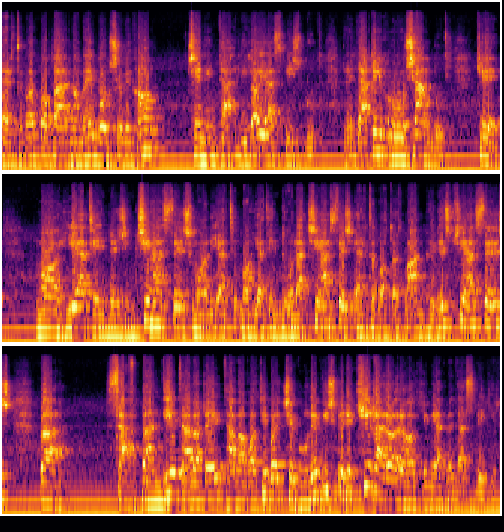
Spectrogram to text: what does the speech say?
ارتباط با برنامه بولشویکام چنین تحلیلایی از پیش بود. یعنی دقیق روشن بود که ماهیت این رژیم چی هستش مالیت ماهیت این دولت چی هستش ارتباطات با امپریالیسم چی هستش و صفبندی طبقه طبقاتی باید چگونه پیش بره؟ کی قرار حاکمیت به دست بگیره؟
